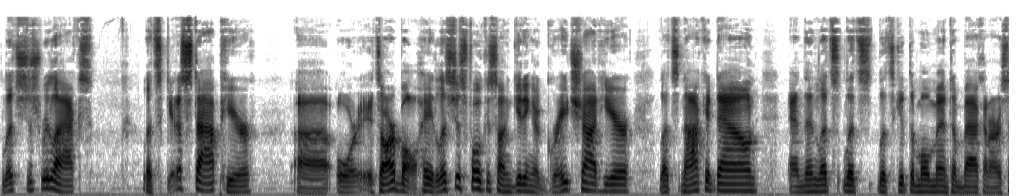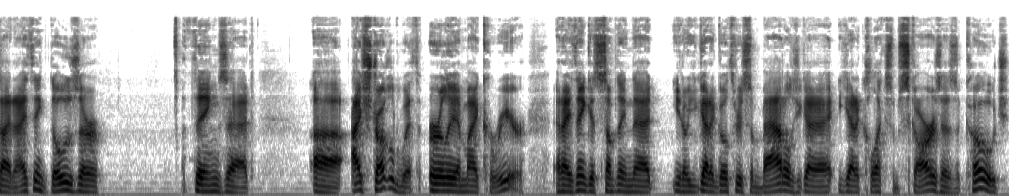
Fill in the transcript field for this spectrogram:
let's just relax. Let's get a stop here. Uh, or it's our ball. Hey, let's just focus on getting a great shot here. Let's knock it down, and then let's let's let's get the momentum back on our side. And I think those are things that uh, I struggled with early in my career, and I think it's something that you know you got to go through some battles. You got to you got to collect some scars as a coach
